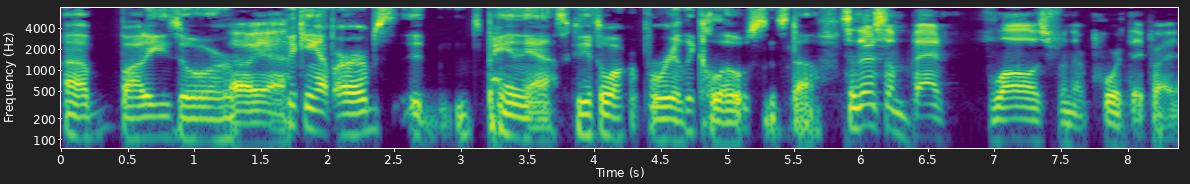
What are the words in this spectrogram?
uh bodies or oh yeah. picking up herbs, it, it's a pain in the ass because you have to walk up really close and stuff. So there's some bad flaws from their port they probably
